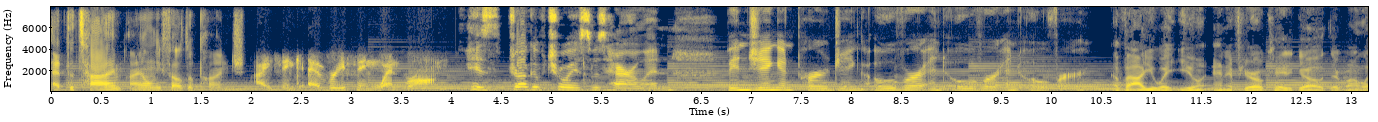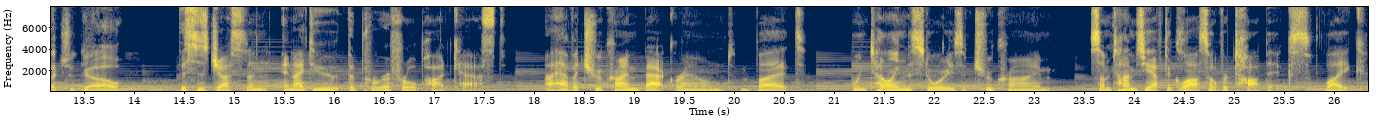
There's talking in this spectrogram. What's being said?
At the time, I only felt a punch. I think everything went wrong. His drug of choice was heroin. Binging and purging over and over and over. Evaluate you, and if you're okay to go, they're going to let you go. This is Justin, and I do the Peripheral podcast. I have a true crime background, but when telling the stories of true crime, sometimes you have to gloss over topics like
